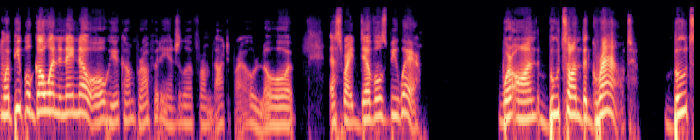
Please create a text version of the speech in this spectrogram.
when people go in and they know, oh, here come Prophet Angela from Dr. Price. Oh Lord. That's right. Devils beware we're on boots on the ground boots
